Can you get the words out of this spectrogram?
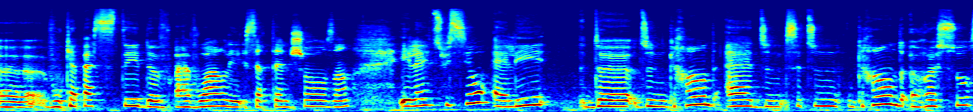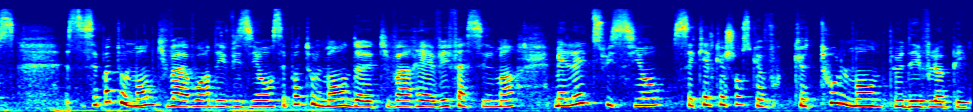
euh, vos capacités de certaines choses. Hein. Et l'intuition, elle est d'une grande aide, c'est une grande ressource. C'est pas tout le monde qui va avoir des visions, c'est pas tout le monde euh, qui va rêver facilement, mais l'intuition, c'est quelque chose que tout le monde peut développer.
